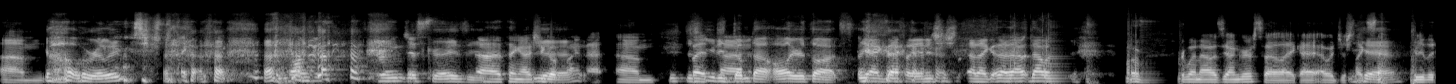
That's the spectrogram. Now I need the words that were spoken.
Um, oh, really? just like the longest, strangest crazy uh, thing. I should yeah. go find that. Um, just, but, you just uh, dumped out all your thoughts. yeah, exactly. And it's just like, that, that was when I was younger. So like I, I would just like yeah. send really,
